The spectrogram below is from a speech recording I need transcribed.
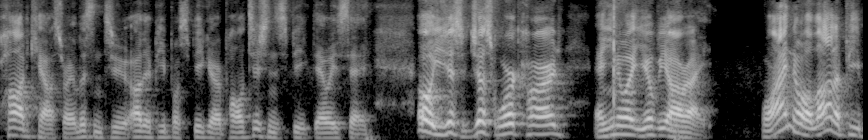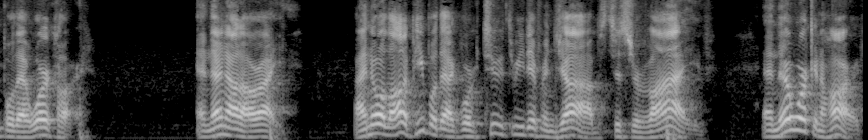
podcasts or I listen to other people speak or politicians speak, they always say, "Oh, you just just work hard, and you know what, you'll be all right." Well, I know a lot of people that work hard, and they're not all right. I know a lot of people that work two, three different jobs to survive and they're working hard.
